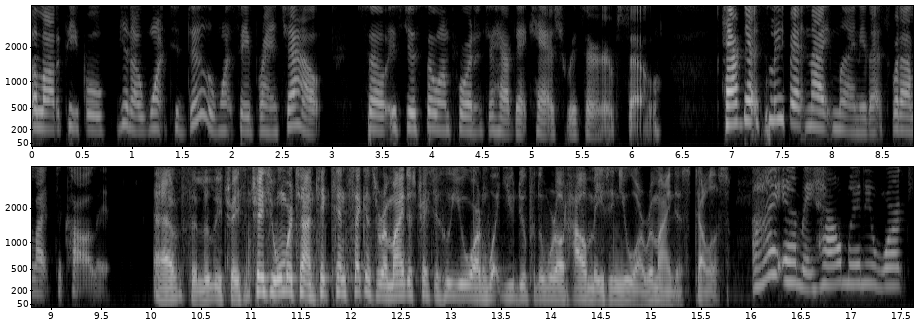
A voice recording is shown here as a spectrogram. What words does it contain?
a lot of people, you know, want to do once they branch out. So it's just so important to have that cash reserve. So have that sleep at night money. That's what I like to call it. Absolutely, Tracy. Tracy, one more time. Take 10 seconds to remind us, Tracy, who you are and what you do for the world, how amazing you are. Remind us. Tell us. I am a how money works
